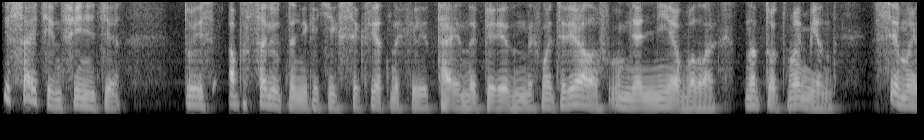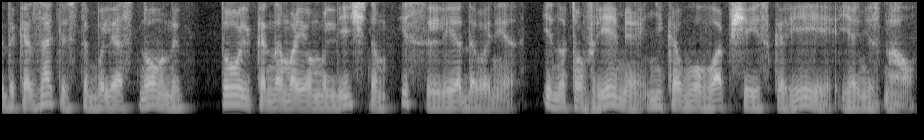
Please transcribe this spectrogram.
и сайте Infinity. То есть абсолютно никаких секретных или тайно переданных материалов у меня не было на тот момент. Все мои доказательства были основаны только на моем личном исследовании. И на то время никого вообще из Кореи я не знал.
